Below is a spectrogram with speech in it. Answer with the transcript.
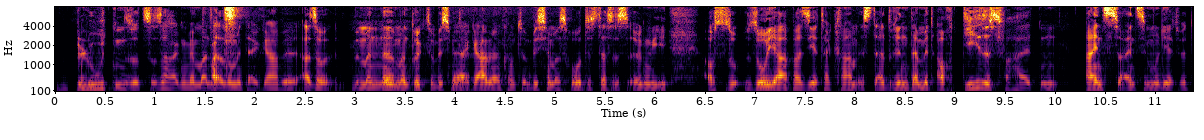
bluten sozusagen, wenn man da Was? so mit der Gabel, also wenn man, ne, man drückt so ein bisschen Ja. mit der Gabel, dann kommt so ein bisschen was Rotes, das ist irgendwie aus so Soja-basierter Kram ist da drin, damit auch dieses Verhalten eins zu eins simuliert wird.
